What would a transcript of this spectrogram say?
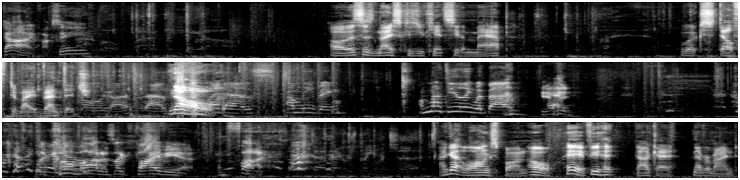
Die, Foxy. Oh, this is nice because you can't see the map. Work stealth to my advantage. Oh my god, it's Daz. No! Bye, Daz. I'm leaving. I'm not dealing with that. Dead. I don't even Like, come know. on, it's like five of you. I'm fucked. I got long spawn. Oh, hey, if you hit. Okay, never mind.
